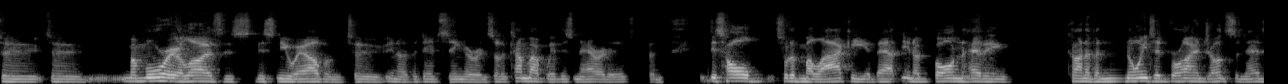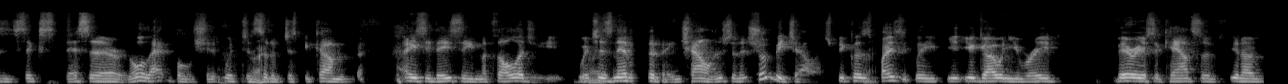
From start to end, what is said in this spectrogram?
to to memorialize this this new album to you know the dead singer and sort of come up with this narrative and this whole sort of malarkey about you know Bon having kind of anointed Brian Johnson as his successor and all that bullshit, which has Right. sort of just become ACDC mythology, which Right. has never been challenged and it should be challenged because basically you, you go and you read various accounts of you know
